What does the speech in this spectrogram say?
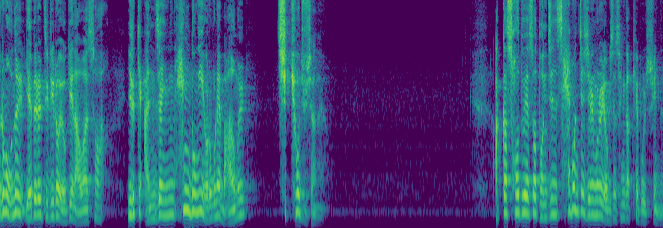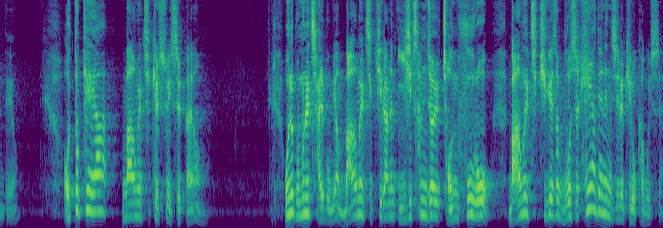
여러분, 오늘 예배를 드리러 여기에 나와서 이렇게 앉아있는 행동이 여러분의 마음을 지켜주잖아요. 아까 서두에서 던진 세 번째 질문을 여기서 생각해 볼 수 있는데요. 어떻게 해야 마음을 지킬 수 있을까요? 오늘 본문을 잘 보면 마음을 지키라는 23절 전후로 마음을 지키기 위해서 무엇을 해야 되는지를 기록하고 있어요.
